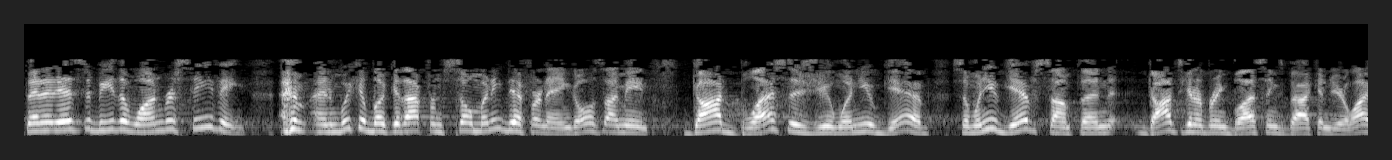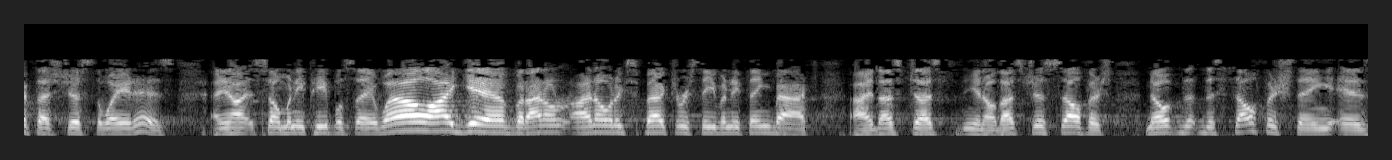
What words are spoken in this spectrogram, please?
than it is to be the one receiving. And we could look at that from so many different angles. I mean, God blesses you when you give. So when you give something, God's going to bring blessings back into your life. That's just the way it is. And you know, so many people say, "Well, I give, but I don't, I don't expect to receive anything back." Uh, that's just, you know, that's just selfish. No, the, the selfish thing is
